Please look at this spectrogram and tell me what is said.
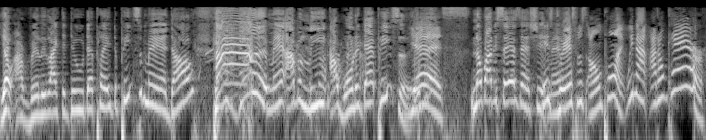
Yo, I really like the dude that played the pizza man, dog. He was ah! good, man. I believe I wanted that pizza. Yes. Nobody says that shit, His man. dress was on point. We not, I don't care.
